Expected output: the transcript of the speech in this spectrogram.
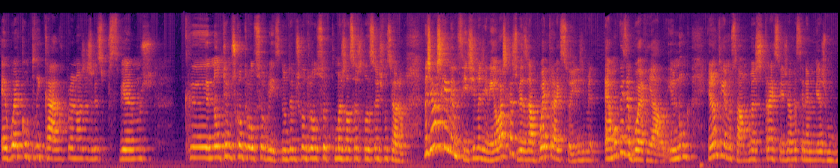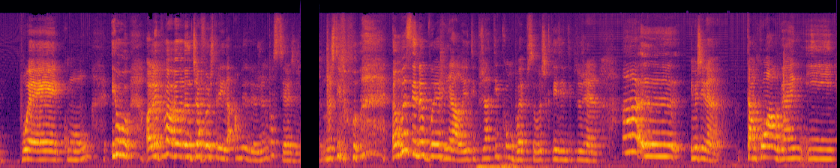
é bué complicado para nós às vezes percebermos que não temos controle sobre isso, não temos controle sobre como as nossas relações funcionam. Mas eu acho que é mesmo fixe, imaginem, eu acho que às vezes há bué traições, é uma coisa bué real, eu, nunca, eu não tinha noção, mas traições é uma cena mesmo bué comum. Eu, olha, provavelmente já foste traída, oh meu Deus, eu não posso dizer mas tipo, é uma cena bué real, eu tipo, já tive com bué pessoas que dizem tipo do género, ah, uh, imagina, estão com alguém e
